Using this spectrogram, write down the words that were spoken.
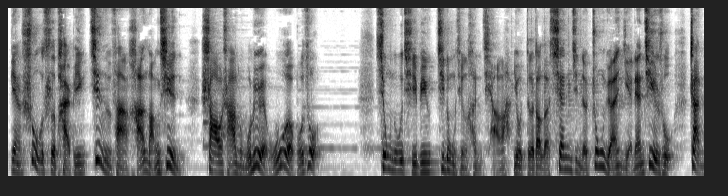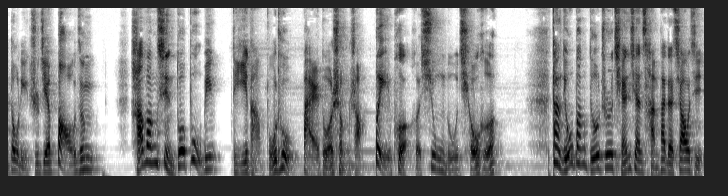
便数次派兵进犯韩王信，烧杀掳掠，无恶不作。匈奴骑兵机动性很强啊，又得到了先进的中原冶炼技术，战斗力直接暴增。韩王信多步兵抵挡不住，败多胜少，被迫和匈奴求和。但刘邦得知前线惨败的消息，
